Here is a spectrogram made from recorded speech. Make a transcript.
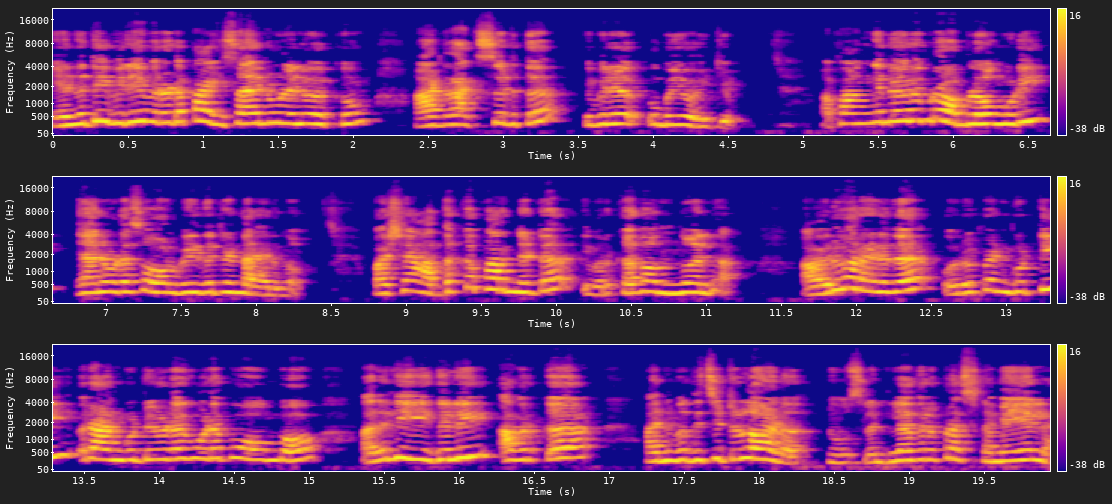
എന്നിട്ട് ഇവർ ഇവരുടെ പൈസ അതിന്റെ ഉള്ളിൽ വെക്കും. ആ ഡ്രഗ്സ് എടുത്ത് ഇവർ ഉപയോഗിക്കും. അപ്പൊ അങ്ങനെ ഒരു പ്രോബ്ലവും കൂടി ഞാൻ ഇവിടെ സോൾവ് ചെയ്തിട്ടുണ്ടായിരുന്നു. പക്ഷെ അതൊക്കെ പറഞ്ഞിട്ട് ഇവർക്ക് അതൊന്നുമല്ല അവർ പറയുന്നത് ഒരു പെൺകുട്ടി ഒരു ആൺകുട്ടിയുടെ കൂടെ പോകുമ്പോൾ അത് ലീഗലി അവർക്ക് അനുവദിച്ചിട്ടുള്ളതാണ്. ന്യൂസിലൻഡിൽ അതൊരു പ്രശ്നമേ അല്ല.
